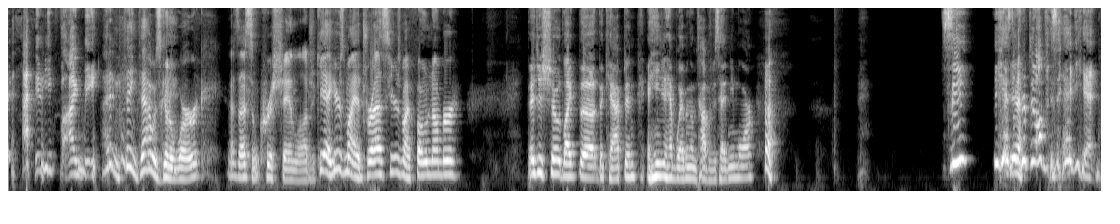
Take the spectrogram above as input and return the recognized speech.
How did he find me? I didn't think that was gonna work. That's that's some Chris Chan logic. Yeah, here's my address. Here's my phone number. They just showed like the, the captain, and he didn't have webbing on top of his head anymore. See? He hasn't Yeah. ripped it off his head yet.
